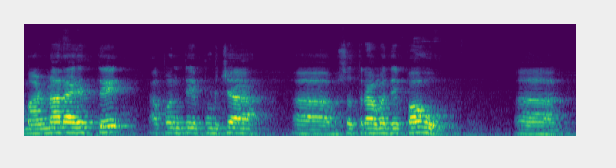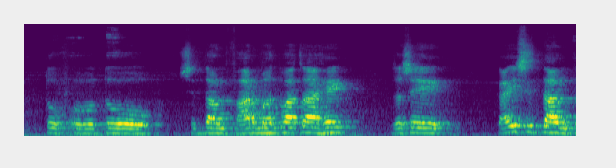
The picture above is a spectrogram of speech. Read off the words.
मांडणार आहेत ते. आपण ते पुढच्या सत्रामध्ये पाहू. तो तो सिद्धांत फार महत्त्वाचा आहे. जसे काही सिद्धांत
